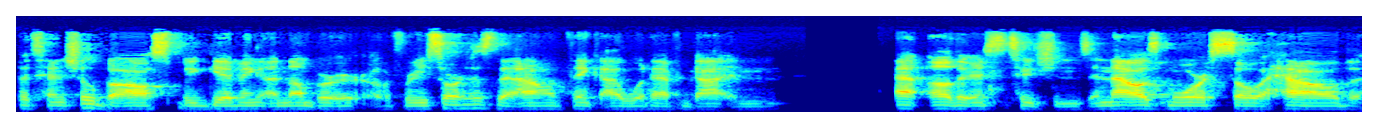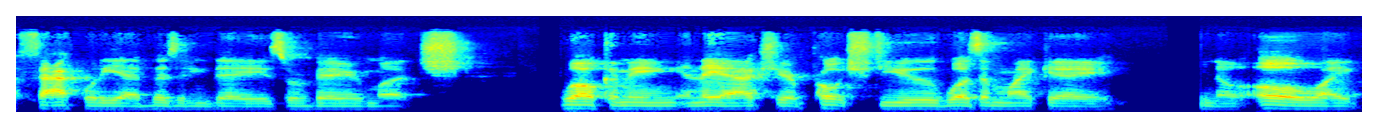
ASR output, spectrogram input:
potential, but also be giving a number of resources that I don't think I would have gotten at other institutions. And that was more so how the faculty at visiting days were very much welcoming and they actually approached you. It wasn't like a, you know, oh, like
